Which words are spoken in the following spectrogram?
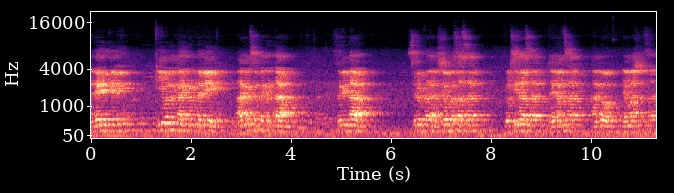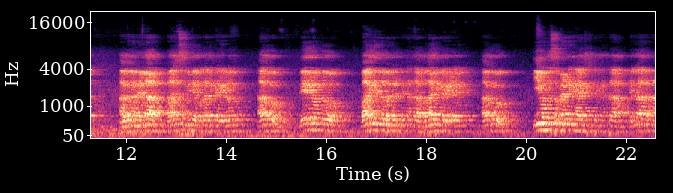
ಅದೇ ರೀತಿಯಲ್ಲಿ ಈ ಒಂದು ಕಾರ್ಯಕ್ರಮದಲ್ಲಿ ಆಗಮಿಸಿರ್ತಕ್ಕಂಥ ಶ್ರೀಯುತ ಶಿವಪ್ರ, Shivaprasad sir, Tulsidas sir, Jayaram sir ಹಾಗೂ ಎಂ ಸರ್ ಹಾಗೂ ನನ್ನೆಲ್ಲ ರಾಜ್ಯ ಸಮಿತಿಯ ಪದಾಧಿಕಾರಿಗಳು ಹಾಗೂ ಬೇರೆ ಒಂದು ಭಾಗದಿಂದ ಬಂದಿರತಕ್ಕಂಥ ಪದಾಧಿಕಾರಿಗಳೇ ಹಾಗೂ ಈ ಒಂದು ಸಮ್ಮೇಳನಕ್ಕೆ ಆಗಮಿಸಿರ್ತಕ್ಕಂಥ ಎಲ್ಲ ನನ್ನ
